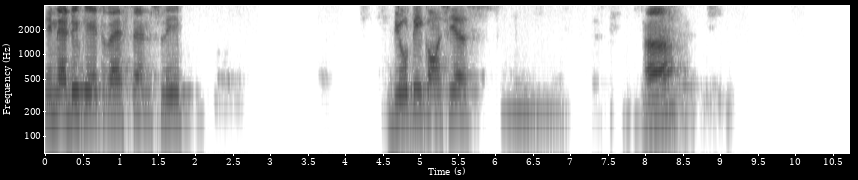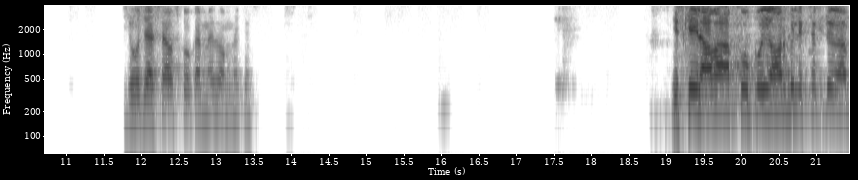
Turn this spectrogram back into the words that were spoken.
inadequate rest and sleep beauty conscious हाँ? जो जैसा है उसको करने दो, हमने क्या? इसके अलावा आपको कोई और भी लिख सकते हो आप?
